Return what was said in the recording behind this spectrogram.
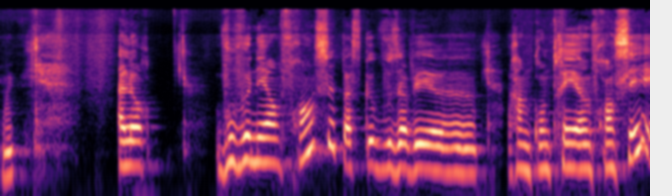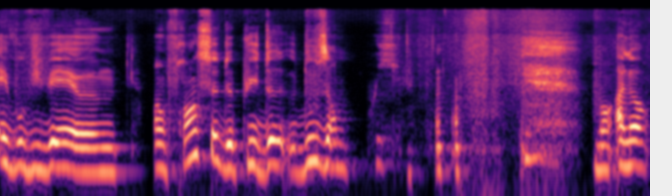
Oui. Alors, vous venez en France parce que vous avez euh, rencontré un Français et vous vivez euh, en France depuis 12 ans. Oui. bon, alors,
